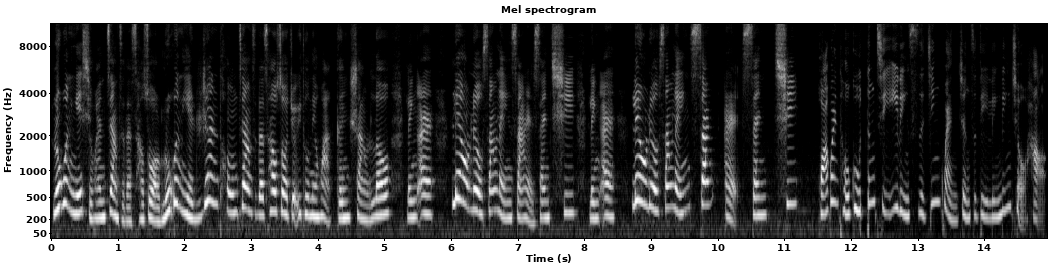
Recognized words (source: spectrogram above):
如果你也喜欢这样子的操作，如果你也认同这样子的操作，就一通电话跟上喽，零二六六三零三二三七，零二六六三零三二三七。华冠投顾登记一零四经管证字第零零九号。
